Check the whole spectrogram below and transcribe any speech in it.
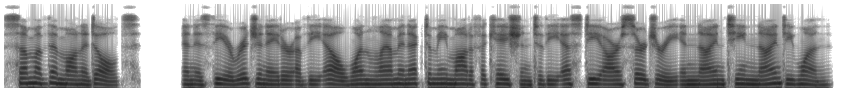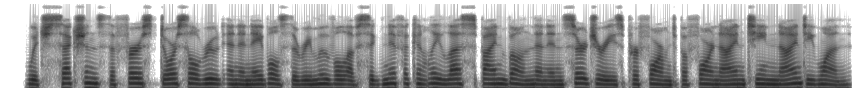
some of them on adults, and is the originator of the L1 laminectomy modification to the SDR surgery in 1991, which sections the first dorsal root and enables the removal of significantly less spine bone than in surgeries performed before 1991,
